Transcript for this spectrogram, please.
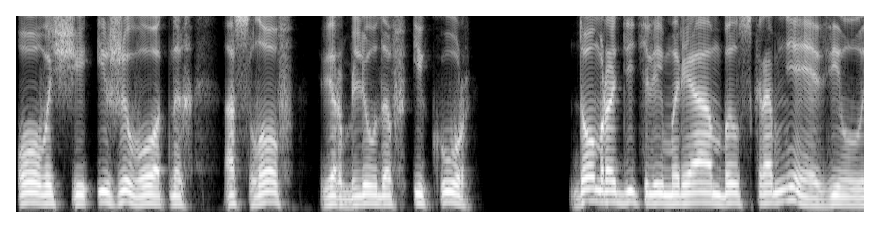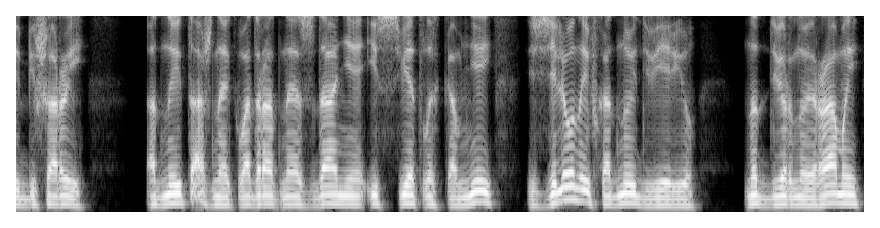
овощи и животных, ослов, верблюдов и кур. Дом родителей Мариам был скромнее виллы Бишары. Одноэтажное квадратное здание из светлых камней с зеленой входной дверью. Над дверной рамой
